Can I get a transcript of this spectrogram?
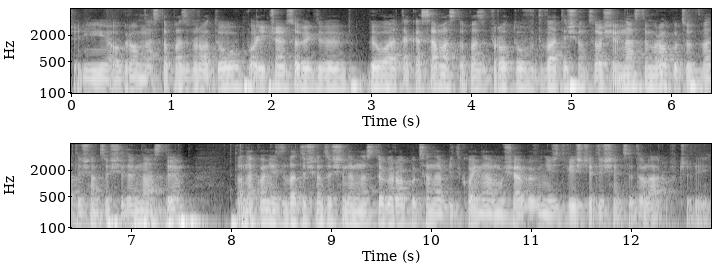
Czyli ogromna stopa zwrotu. Policzyłem sobie, gdyby była taka sama stopa zwrotu w 2018 roku, co w 2017, to na koniec 2017 roku cena bitcoina musiałaby wynieść 200 tysięcy dolarów, czyli.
